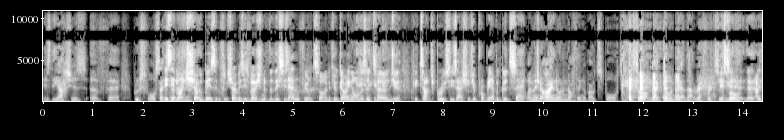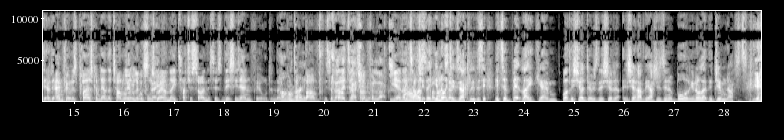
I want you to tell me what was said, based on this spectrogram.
is the ashes of uh, Bruce Forsyth. Is So it like showbiz? Showbiz's version of the "This is Anfield" sign. If you're going on as a turn, you, if you touch Bruce's ashes, you'll probably have a good set. I mean, you? I know nothing about sport, so I don't get that reference Yes, at all. uh, Anfield, as players come down the tunnel at Liverpool's Stadium. ground, they touch a sign that says "This is Anfield," and they, Oh, it's right. above. It's It's like above they the touch it tunnel. for lux. Yeah, they oh, touch so it. For you know lux, it's so- exactly the same. It's a bit like um, what they should do is they should they should have the ashes in a bowl, you know, like the gymnasts. Yeah.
